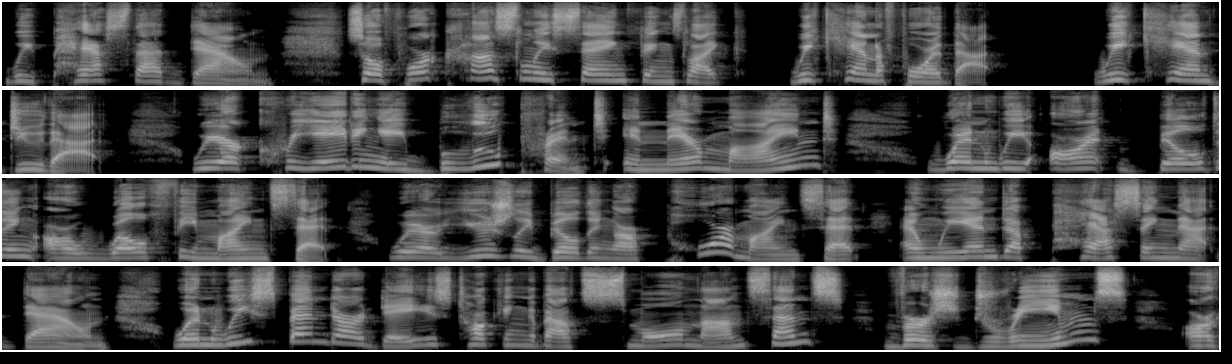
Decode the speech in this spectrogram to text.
we pass that down. So if we're constantly saying things like, we can't afford that, we can't do that, we are creating a blueprint in their mind when we aren't building our wealthy mindset. We're usually building our poor mindset and we end up passing that down. When we spend our days talking about small nonsense versus dreams, our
